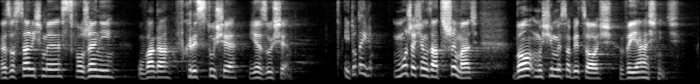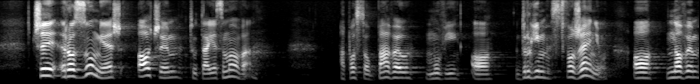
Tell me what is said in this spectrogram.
Zostaliśmy stworzeni, uwaga, w Chrystusie Jezusie. I tutaj muszę się zatrzymać, bo musimy sobie coś wyjaśnić. Czy rozumiesz, o czym tutaj jest mowa? Apostoł Paweł mówi o drugim stworzeniu, o nowym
